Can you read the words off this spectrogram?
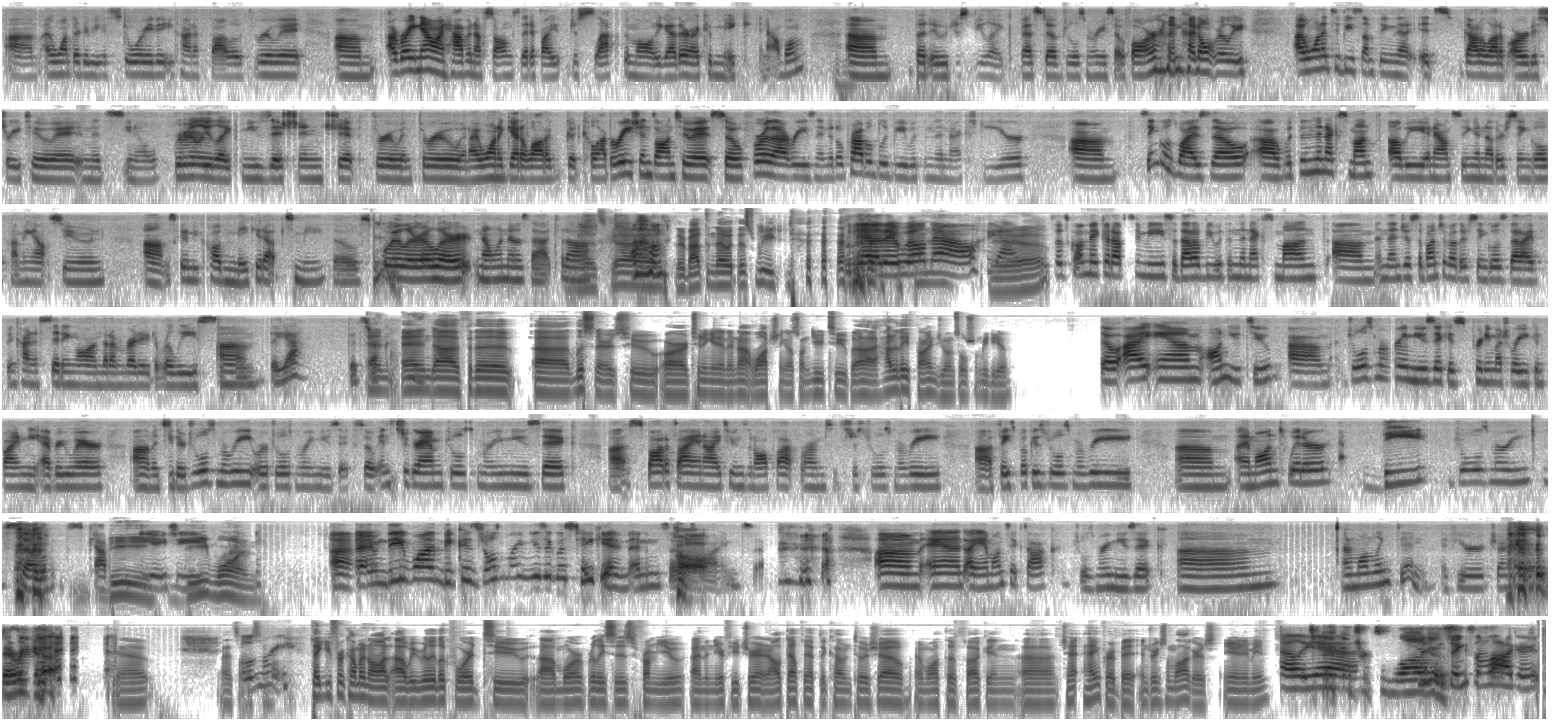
Um, I want there to be a story that you kind of follow through it. Um, I, right now, I have enough songs that if I just slap them all together, I could make an album. Mhm. Um, but it would just be like best of Jules Marie so far, and I don't really. I want it to be something that it's got a lot of artistry to it, and it's you know really like musicianship through and through, and I want to get a lot of good collaborations onto it. So for that reason, it'll probably be within the next year. Um, singles wise, though, uh, within the next month, I'll be announcing another single coming out soon. Um, it's gonna be called "Make It Up to Me," though. Spoiler alert, no one knows that. Ta-da. Let's go. Um, They're about to know it this week. yeah, they will now. Yeah. Yeah. So it's called Make It Up to Me. So that'll be within the next month. Um, and then just a bunch of other singles that I've been kind of sitting on that I'm ready to release. Um, but yeah, good stuff. And and uh, for the uh, listeners who are tuning in and they're not watching us on YouTube, uh, how do they find you on social media? So I am on YouTube. Um, Jules Marie Music is pretty much where you can find me everywhere. Um, it's either Jules Marie or Jules Marie Music. So Instagram, Jules Marie Music, uh, Spotify and iTunes and all platforms. It's just Jules Marie. Uh, Facebook is Jules Marie. Um, I'm on Twitter, the Jules Marie. So it's capital The D H the one. I'm the one because Jules Marie music was taken, and so it's fine. So, um, and I am on TikTok, Jules Marie Music. Um, and I'm on LinkedIn if you're trying to. there we go. Yeah. That's Jules awesome. Marie. Thank you for coming on. Uh, we really look forward to uh, more releases from you in the near future, and I'll definitely have to come to a show and we'll have to fucking uh, hang for a bit and drink some lagers. You know what I mean? Hell yeah! Drink some lagers. Drink some lagers.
